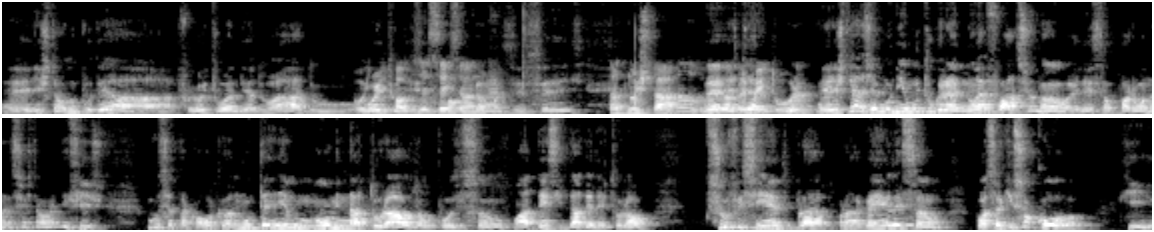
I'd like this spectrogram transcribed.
é, eles estão no poder há. Foi oito anos de Eduardo, oito de 16 anos. 16. Tanto no Estado, é, na prefeitura. Têm, eles têm a hegemonia muito grande, não é fácil não. A eleição para o ano é extremamente difícil. Como você está colocando, não tem nenhum nome natural da oposição com a densidade eleitoral suficiente para ganhar a eleição. Pode ser que socorra, que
